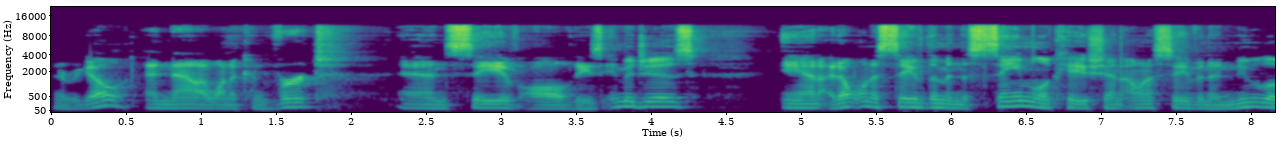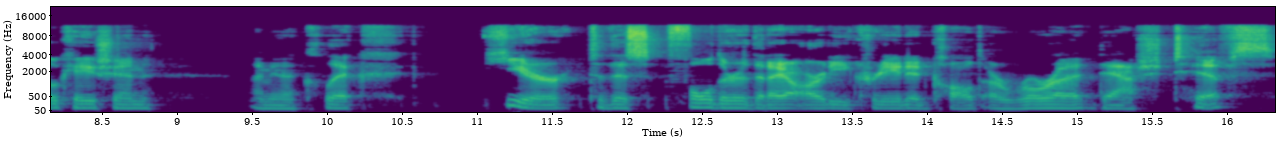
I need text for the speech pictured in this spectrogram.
There we go. And now I want to convert and save all of these images. And I don't want to save them in the same location. I want to save in a new location. I'm going to click here to this folder that I already created called Aurora-TIFFs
